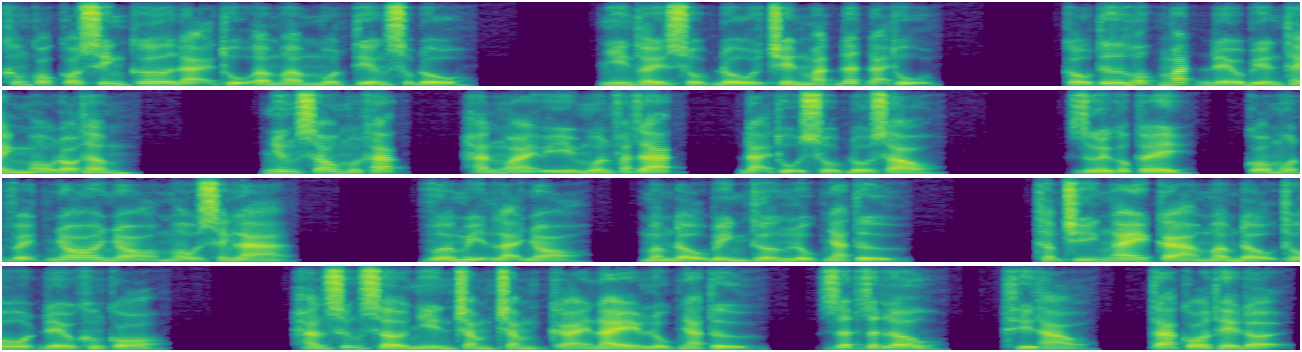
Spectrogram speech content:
không có có sinh cơ đại thụ ầm ầm một tiếng sụp đổ. Nhìn thấy sụp đổ trên mặt đất đại thụ. Cậu tư hốc mắt đều biến thành màu đỏ thẫm. Nhưng sau một khắc, hắn ngoài ý muốn phát giác, đại thụ sụp đổ sau. Dưới gốc cây, có một vệt nho nhỏ màu xanh lá. Vừa mịn lại nhỏ, mầm đậu bình thường lục nha tử. Thậm chí ngay cả mầm đậu thô đều không có. Hắn sững sờ nhìn chằm chằm cái này lục nha tử, rất rất lâu, thì thảo, ta có thể đợi,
